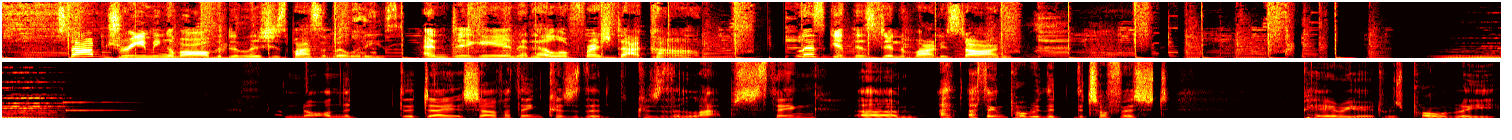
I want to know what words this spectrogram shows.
Stop dreaming of all the delicious possibilities and dig in at HelloFresh.com. Let's get this dinner party started. not on the the day itself. I think because of the because of the laps thing. Um, I I think probably the the toughest period was probably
